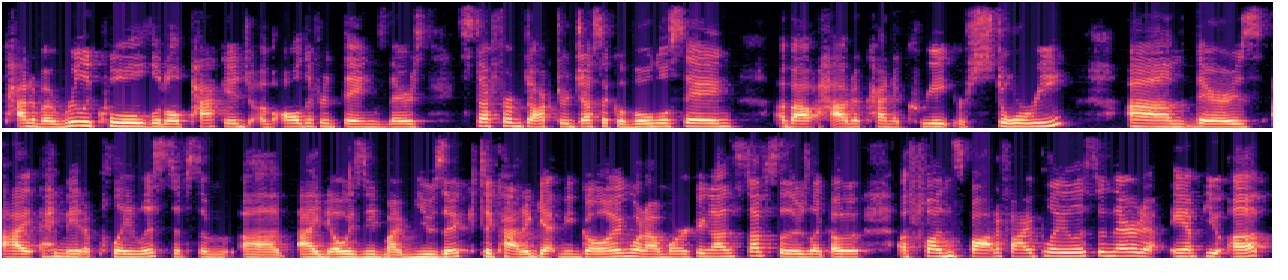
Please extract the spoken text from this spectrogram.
kind of a really cool little package of all different things. There's stuff from Dr. Jessica Vogelsang about how to kind of create your story. Um, there's I, I, made a playlist of some. Uh, I always need my music to kind of get me going when I'm working on stuff. So there's like a, a fun Spotify playlist in there to amp you up.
